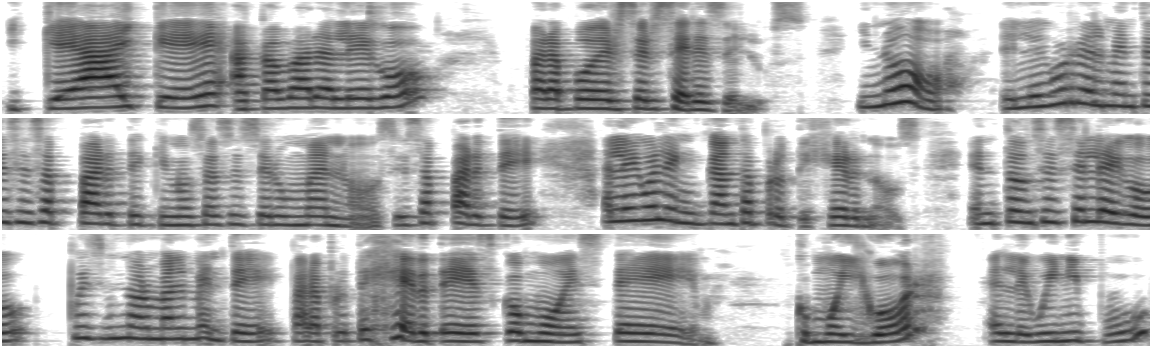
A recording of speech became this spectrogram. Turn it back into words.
y que hay que acabar al ego para poder ser seres de luz. Y no, el ego realmente es esa parte que nos hace ser humanos, esa parte, al ego le encanta protegernos. Entonces el ego, pues normalmente para protegerte es como este, como Igor, el de Winnie Pooh,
